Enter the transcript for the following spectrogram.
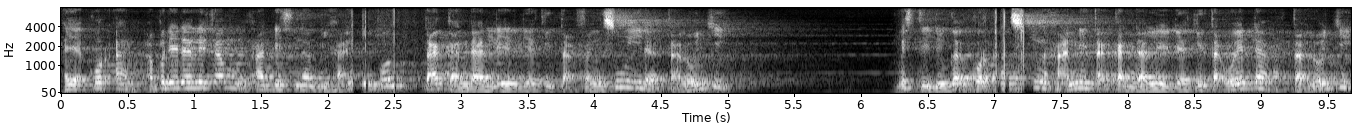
Ayat Quran. Apa dia dalil kamu? Hadis Nabi. Hadis pun takkan dalil dia kitab feng shui dah, tak logik. Mesti juga Quran sunnah ni takkan dalil dia kitab wedah, tak logik.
